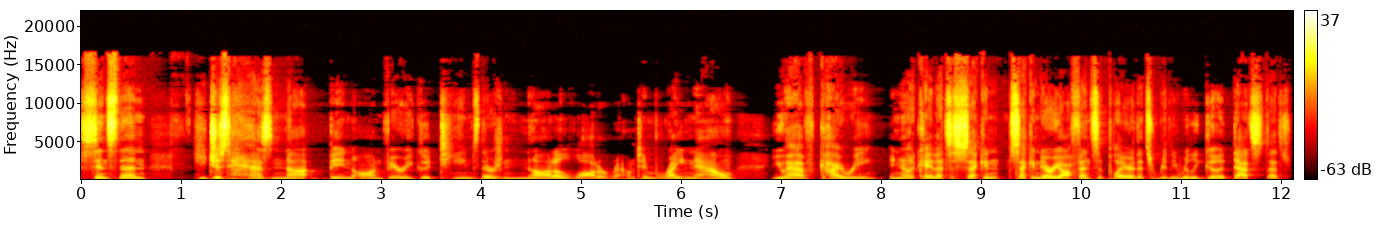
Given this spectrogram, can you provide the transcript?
Since then, he just has not been on very good teams. There's not a lot around him right now. You have Kyrie, and you're like, okay, that's a second secondary offensive player that's really really good. That's that's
